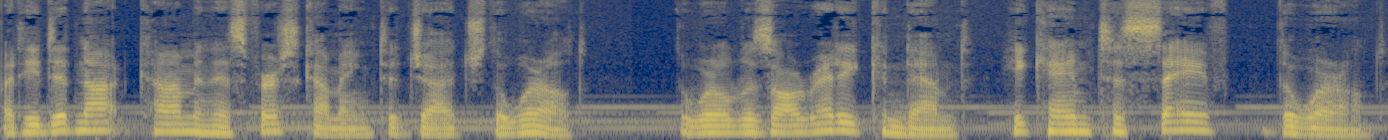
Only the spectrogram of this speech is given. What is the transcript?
but he did not come in his first coming to judge the world. The world was already condemned. He came to save the world.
